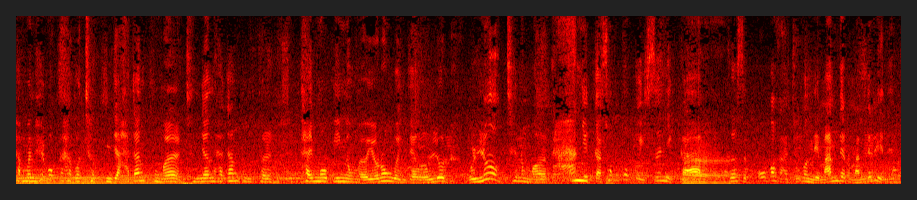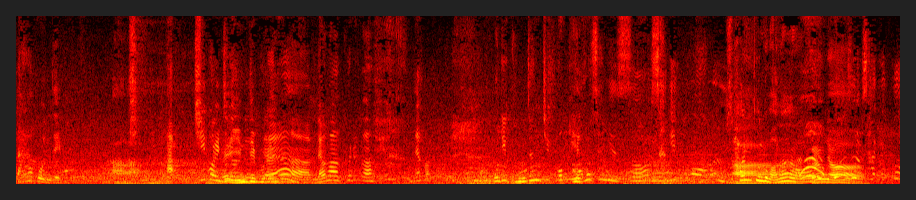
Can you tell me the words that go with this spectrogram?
한번 해볼까 하고 천- 이제 화장품을 천년 화장품들 탈모 비누 뭐 이런 거 이제 원료 원료 업체는 뭐 다 하니까 손 꼽고 있으니까 네. 그것을 뽑아가지고 내 마음대로 만들어야 된다 하고 이제 아, 아, 집을 네, 지었는데 인디 브랜드. 내가 그래가 하, 내가 우리 공장 짓고 개고생했어 사기꾼 사기꾼도 많아요. 어, 그럼요. 무슨 사기꾼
